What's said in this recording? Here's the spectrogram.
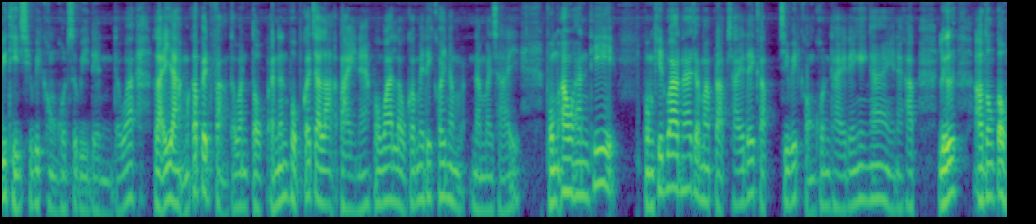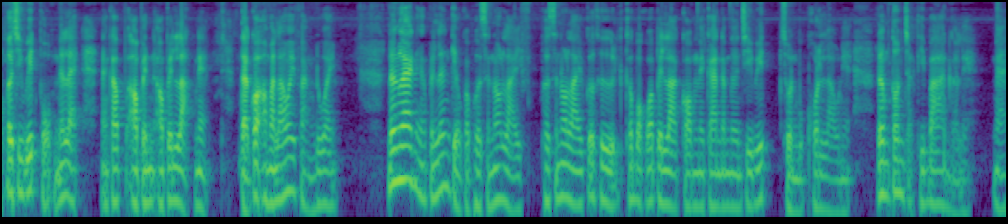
วิถีชีวิตของคนสวีเดน แต่ว่าหลายอย่างมันก็เป็นฝั่งตะวันตก อันนั้นผมก็จะละไปนะ เพราะว่าเราก็ไม่ได้ค่อยนำนำมาใช้ ผมเอาอันที่ผมคิดว่าน่าจะมาปรับใช้ได้กับชีวิตของคนไทยได้ง่าย ๆนะครับ หรือเอาตรงๆก็ชีวิตผมนั่แหละนะครับเอาเป็นเอาเป็นหลักเนี่ยแต่ก็เอามาเล่าให้ฟังด้วย เรื่องแรกเนี่ยเป็นเรื่องเกี่ยวกับ personal life personal life ก็คือเขาบอกว่าเป็น lagom ในการดำเนินชีวิตส่วนบุคคลเราเนี่ยเริ่มต้นจากที่บ้านก่อนเลยนะ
